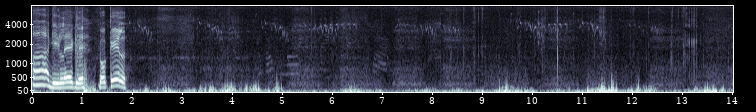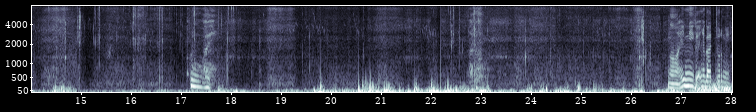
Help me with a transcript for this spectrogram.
ah gile gile. Gokil Aduh, hai. Aduh. Nah, ini kayaknya gacor nih.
